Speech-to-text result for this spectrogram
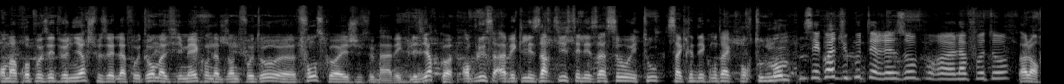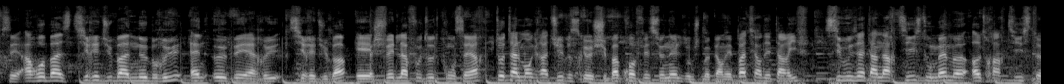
On m'a proposé de venir, je faisais de la photo, on m'a dit mec on a besoin de photos, euh, fonce quoi et je fais bah, avec plaisir quoi. En plus avec les artistes et les assos et tout, ça crée des contacts pour tout le monde. C'est quoi du coup tes réseaux pour euh, la photo? Alors c'est arrobase tiré du bas nebru, N-E-B-R-U tiré du bas et je fais de la photo de concert totalement gratuit parce que je suis pas professionnel donc je me permets pas de faire des tarifs. Si vous êtes un artiste ou même euh, autre artiste,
